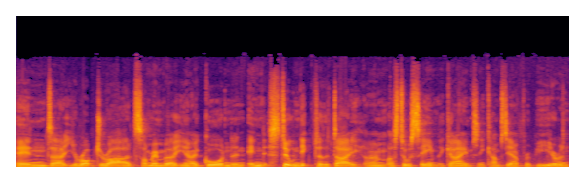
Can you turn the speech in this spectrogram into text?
and uh, your Rob Gerards. I remember, you know, Gordon and, and still Nick to the day. Um, I still see him at the games, and he comes down for a beer and,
